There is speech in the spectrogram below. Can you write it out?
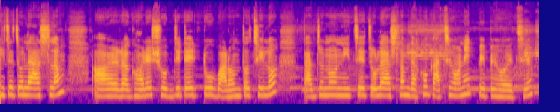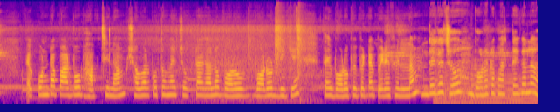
নিচে চলে আসলাম। আর ঘরের সবজিটা একটু বাড়ন্ত ছিল তার জন্য নিচে চলে আসলাম। দেখো গাছে অনেক পেঁপে হয়েছে। তা কোনটা পারব ভাবছিলাম। সবার প্রথমে চোখটা গেল বড় বড়র দিকে তাই বড় পেঁপেটা পেরে ফেললাম। দেখেছ বড়টা পাততে গেলাম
